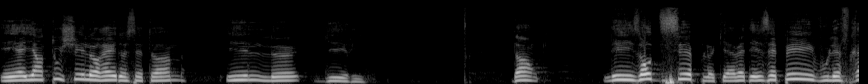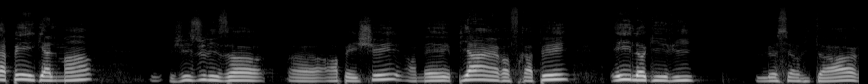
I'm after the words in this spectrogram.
Et ayant touché l'oreille de cet homme, il le guérit. Donc, Les autres disciples qui avaient des épées voulaient frapper également. Jésus les a euh, empêchés, mais Pierre a frappé et il a guéri le serviteur.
